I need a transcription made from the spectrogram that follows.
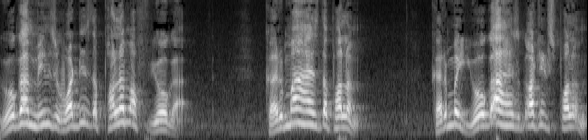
Yoga means what is the phalam of yoga? Karma has the phalam. Karma yoga has got its phalam.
